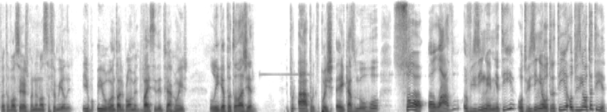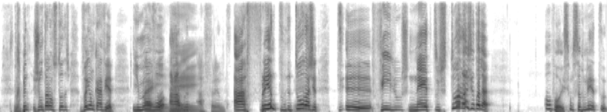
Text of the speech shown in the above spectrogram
quanto a vocês, mas na nossa família, e, o- e o António provavelmente vai se identificar com isto, liga para toda a gente. Por- ah, porque depois, em casa do meu avô, só ao lado, o vizinho é a minha tia, outro vizinho é outra tia, outro vizinho é outra tia. De repente, juntaram-se todas, venham cá ver. E o meu avô Ei, abre ei. À frente. à frente de toda a gente. T- eh, filhos, netos, toda a gente a olhar. Oh, vô, isso é um sabonete.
